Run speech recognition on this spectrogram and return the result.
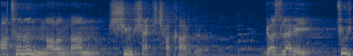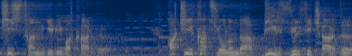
Atının nalından şimşek çakardı. Gözleri Türkistan gibi bakardı. Hakikat yolunda bir zülfikardı.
